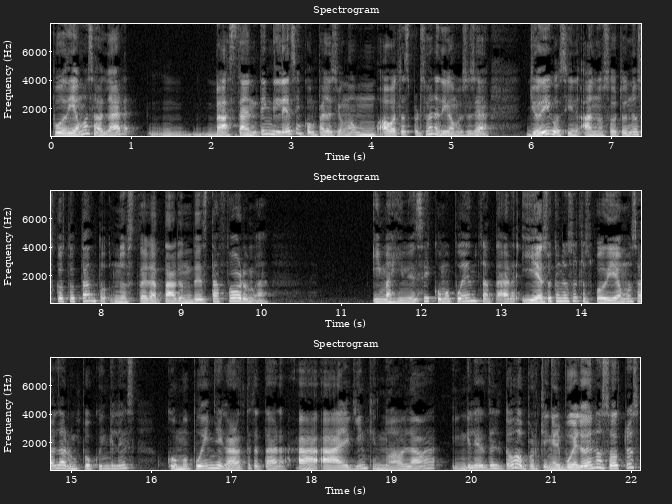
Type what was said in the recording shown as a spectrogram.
podíamos hablar bastante inglés en comparación a, a otras personas, digamos. O sea, yo digo, si a nosotros nos costó tanto, nos trataron de esta forma imagínense cómo pueden tratar, y eso que nosotros podíamos hablar un poco inglés, cómo pueden llegar a tratar a, a, alguien que no hablaba inglés del todo, porque en el vuelo de nosotros,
